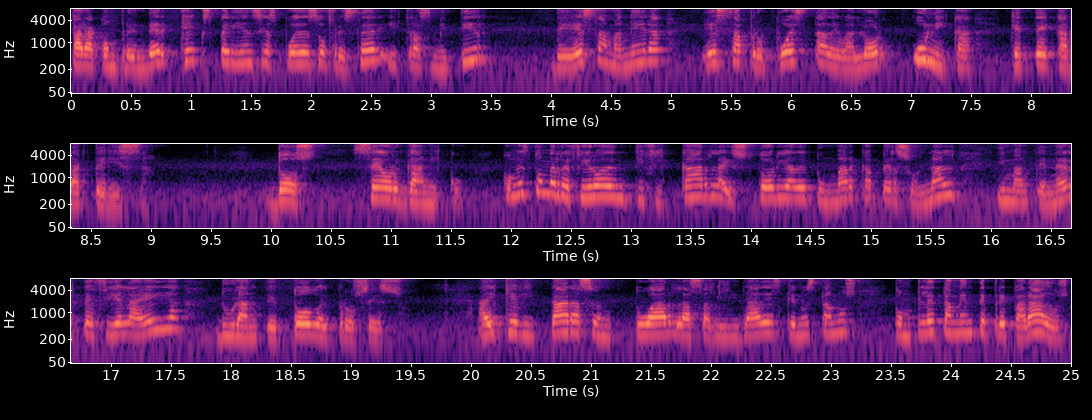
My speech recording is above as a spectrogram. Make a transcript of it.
para comprender qué experiencias puedes ofrecer y transmitir de esa manera esa propuesta de valor única que te caracteriza. 2. Sé orgánico. Con esto me refiero a identificar la historia de tu marca personal y mantenerte fiel a ella durante todo el proceso. Hay que evitar acentuar las habilidades que no estamos completamente preparados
